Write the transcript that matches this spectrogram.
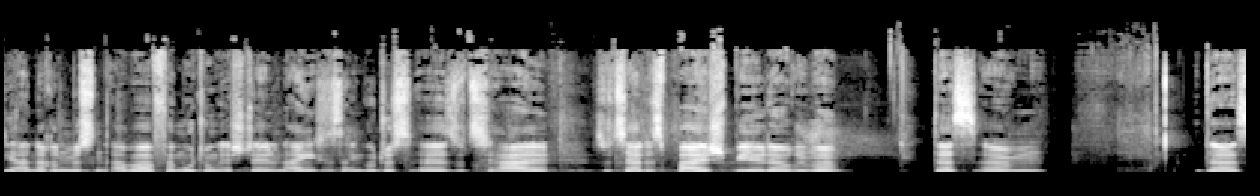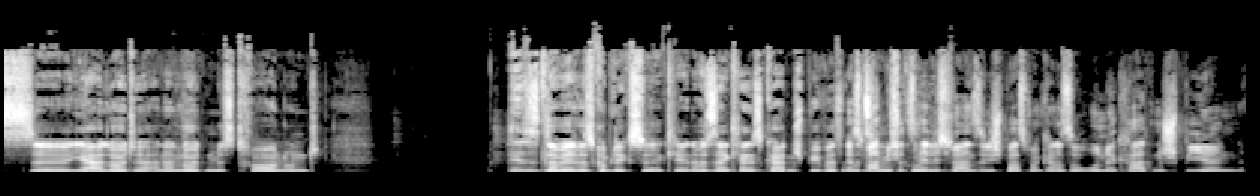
Die anderen müssen aber Vermutungen erstellen. Und eigentlich ist es ein gutes äh, sozial, soziales Beispiel darüber, dass, ähm, dass äh, ja, Leute anderen Leuten misstrauen und es ist, glaube ich, etwas komplex zu erklären. Aber es ist ein kleines Kartenspiel, was Es aber macht ziemlich cool tatsächlich ist. wahnsinnig Spaß. Man kann das auch ohne Karten spielen. Äh,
